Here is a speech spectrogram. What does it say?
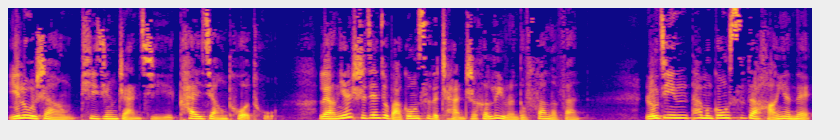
一路上披荆斩棘、开疆拓土，两年时间就把公司的产值和利润都翻了翻。如今，他们公司在行业内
